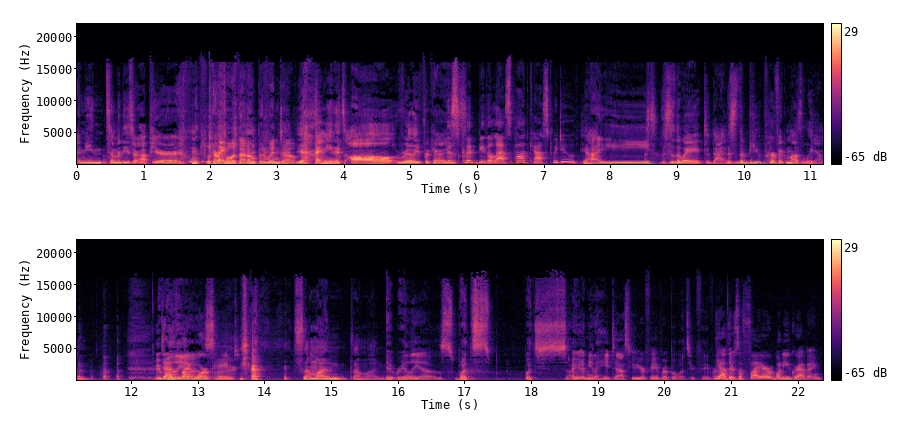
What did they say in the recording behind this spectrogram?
I mean, some of these are up here. with, Careful like- with that open window. Yeah, I mean, it's all really precarious. This could be the last podcast we do. yeah. Bye. This, this is the way to die. This is the bu- perfect mausoleum. It Death really by is. war paint. yeah. someone, someone. It really is. What's what's? I, I mean, I hate to ask you your favorite, but what's your favorite? yeah, there's a fire. What are you grabbing?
